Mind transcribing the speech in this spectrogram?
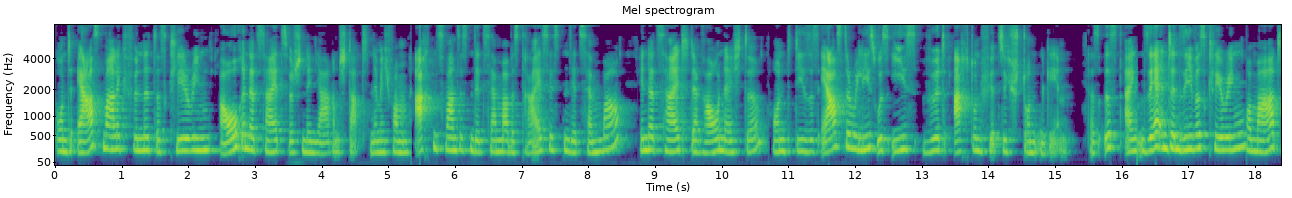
Und erstmalig findet das Clearing auch in der Zeit zwischen den Jahren statt, nämlich vom 28. Dezember bis 30. Dezember in der Zeit der Rauhnächte. Und dieses erste Release with Ease wird 48 Stunden gehen. Das ist ein sehr intensives Clearing-Format,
